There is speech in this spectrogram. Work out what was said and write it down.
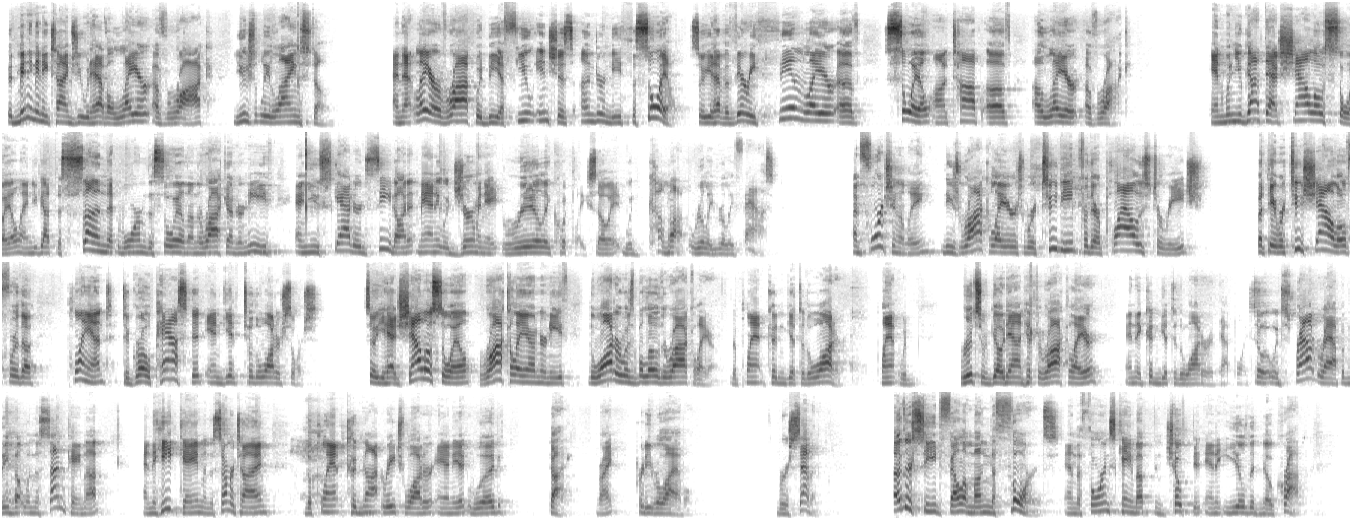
But many, many times you would have a layer of rock, usually limestone. And that layer of rock would be a few inches underneath the soil. So you'd have a very thin layer of soil on top of a layer of rock. And when you got that shallow soil and you got the sun that warmed the soil and the rock underneath, and you scattered seed on it, man, it would germinate really quickly. So it would come up really, really fast. Unfortunately, these rock layers were too deep for their plows to reach, but they were too shallow for the plant to grow past it and get to the water source. So you had shallow soil, rock layer underneath, the water was below the rock layer the plant couldn't get to the water. Plant would, roots would go down, hit the rock layer, and they couldn't get to the water at that point. So it would sprout rapidly, but when the sun came up and the heat came in the summertime, the plant could not reach water and it would die, right? Pretty reliable. Verse 7. Other seed fell among the thorns, and the thorns came up and choked it, and it yielded no crop.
